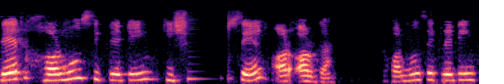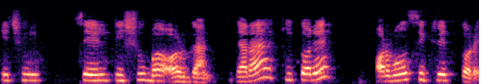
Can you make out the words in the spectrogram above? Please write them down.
দের hormone secreting tissue cell or organ hormone secreting কিছু সেল টিস্যু বা অর্গান যারা কি করে? হরমোন সিক্রেট করে।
